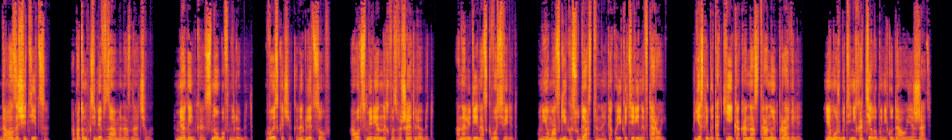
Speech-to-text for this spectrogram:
Дала защититься, а потом к себе в замы назначила. Мягонькая снобов не любит, выскочек и наглецов, а вот смиренных возвышать любит. Она людей насквозь видит. У нее мозги государственные, как у Екатерины II. Если бы такие, как она, страной правили, я, может быть, и не хотела бы никуда уезжать.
